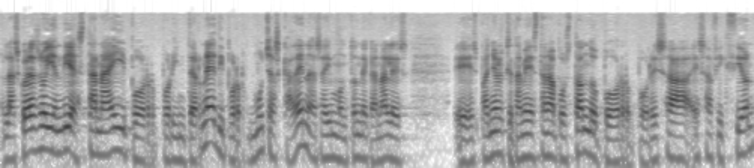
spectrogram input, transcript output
las cosas hoy en día están ahí por, por internet y por muchas cadenas, hay un montón de canales eh, españoles que también están apostando por, por esa, esa ficción,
